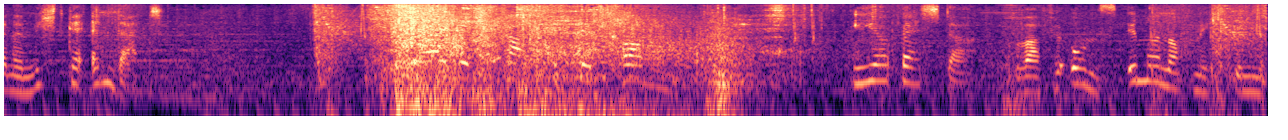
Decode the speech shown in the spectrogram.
Pläne nicht geändert. Ihr Bester war für uns immer noch nicht genug.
